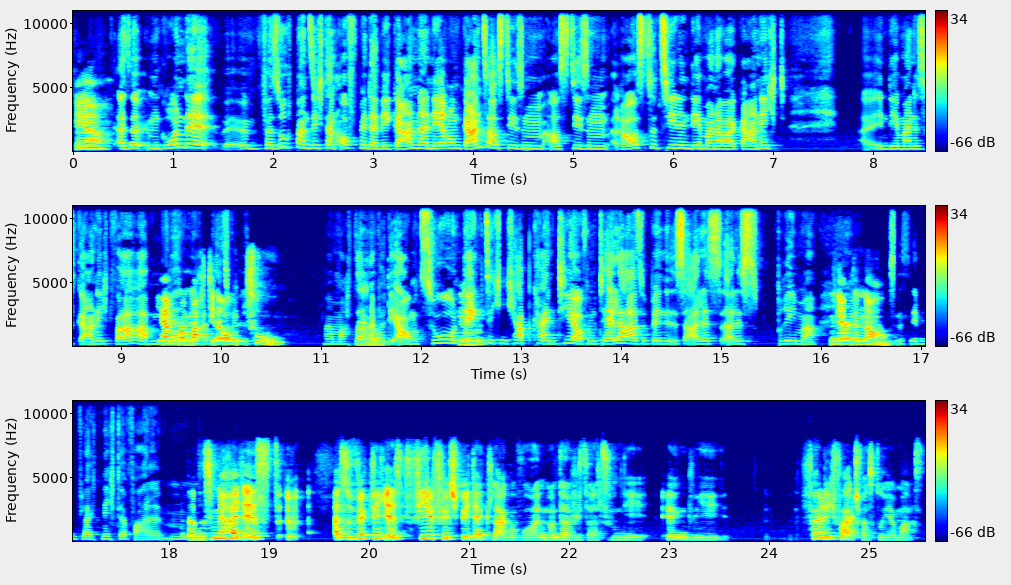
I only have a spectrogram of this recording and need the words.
ja. also im Grunde äh, versucht man sich dann oft mit der veganen Ernährung ganz aus diesem, aus diesem rauszuziehen, indem man aber gar nicht, äh, indem man es gar nicht wahrhaben ja, will. Ja, man macht die also Augen zu. Man macht dann ja. einfach die Augen zu und mhm. denkt sich, ich habe kein Tier auf dem Teller, also bin, ist alles, alles prima. Ja, genau. Das ist eben vielleicht nicht der Fall. Mhm. Das ist mir halt erst, also wirklich erst viel, viel später klar geworden. Und da habe ich gesagt, so, nee, irgendwie völlig falsch, was du hier machst.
